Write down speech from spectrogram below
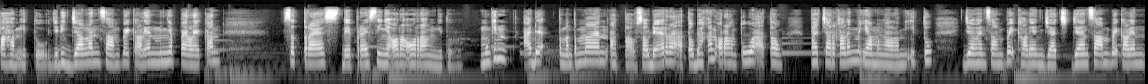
paham itu. Jadi jangan sampai kalian menyepelekan stres, depresinya orang-orang gitu. Mungkin ada teman-teman atau saudara atau bahkan orang tua atau pacar kalian yang mengalami itu, jangan sampai kalian judge, jangan sampai kalian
